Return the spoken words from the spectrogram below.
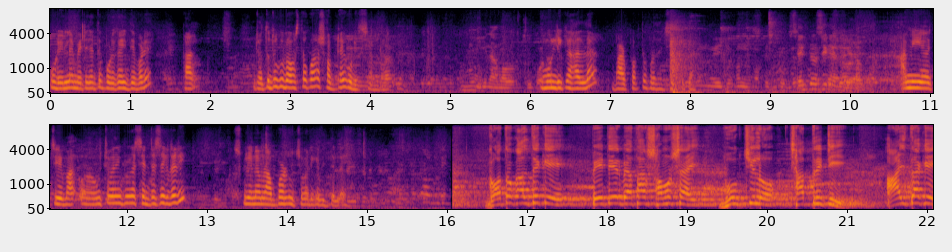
করে নিলাম এটা যাতে পরীক্ষা দিতে পারে, তার যতটুকু ব্যবস্থা করা সবটাই করেছি আমরা। মল্লিকা হালদার, ভারপ্রাপ্ত প্রধান শিক্ষিকা। আমি হচ্ছে উচ্চ মাধ্যমিক সেন্টার সেক্রেটারি স্কুলের নাম রামপুরহাট উচ্চ বালিকা বিদ্যালয়। গতকাল থেকে পেটের ব্যথার সমস্যায় ভুগছিল ছাত্রীটি। আজ তাকে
